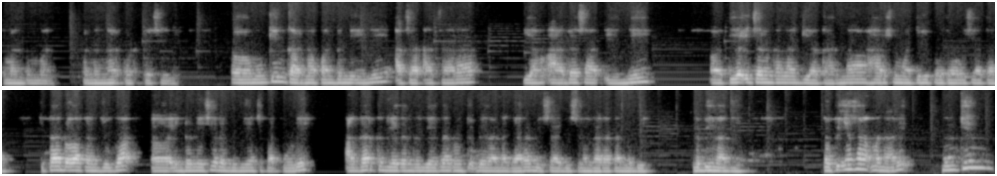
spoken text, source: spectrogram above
teman-teman pendengar podcast ini. E, mungkin karena pandemi ini acara-acara yang ada saat ini e, tidak dijalankan lagi ya karena harus mematuhi protokol kesehatan. Kita doakan juga uh, Indonesia dan dunia cepat pulih agar kegiatan-kegiatan untuk bela negara bisa diselenggarakan lebih lebih lagi. Topiknya sangat menarik. Mungkin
